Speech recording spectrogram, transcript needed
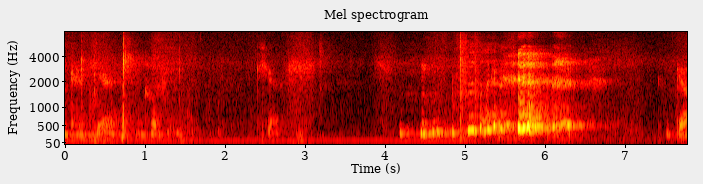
Okay, here. Hopefully. Here. Go.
